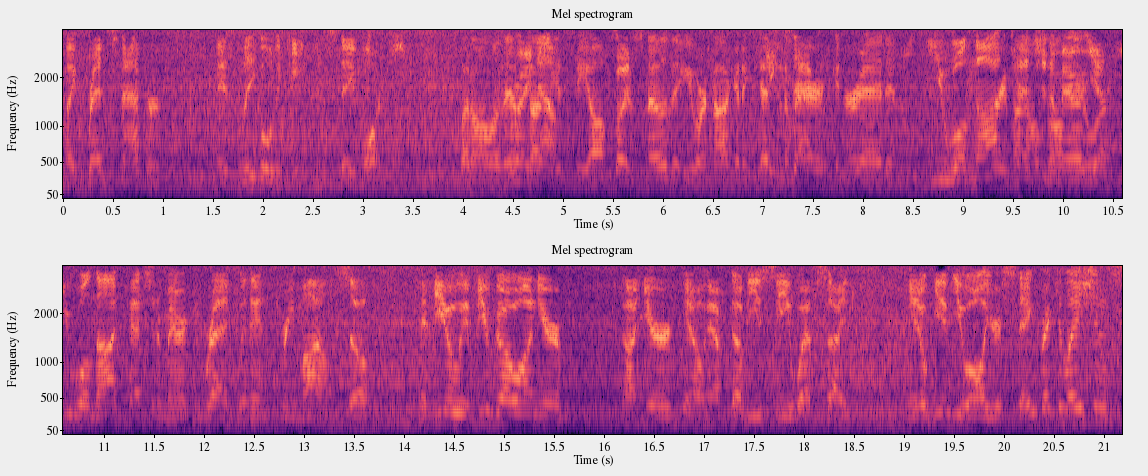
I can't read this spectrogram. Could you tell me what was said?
like red snapper is legal to keep in state waters. But all of them Right now. WC officers know that you are not going to catch Exactly. an American red and You will not catch an American. Yeah, you will not catch an American red within three miles. So if you if you go on your on your you know FWC website, it'll give you all your state regulations,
